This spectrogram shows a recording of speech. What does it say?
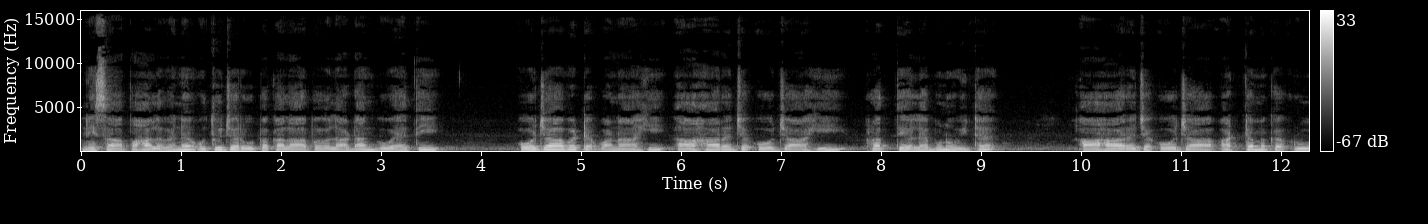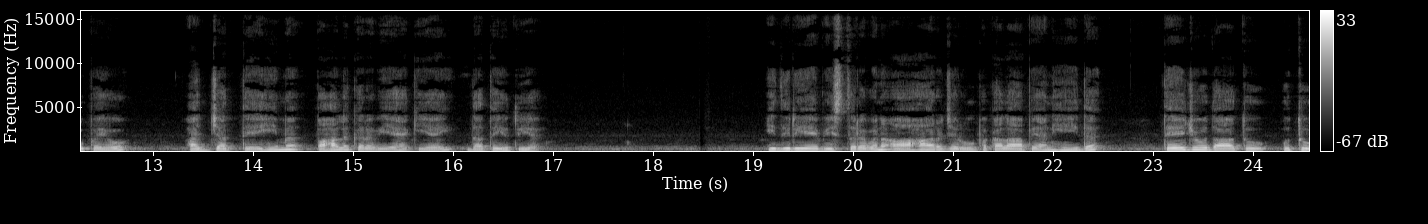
නිසා පහළවන උතුජ රූප කලාපවල අඩංගුව ඇති ඕජාවට වනාහි ආහාරජ ඕජාහි ප්‍රත්‍ය ලැබුණු විට ආහාරජ ඕජා අට්ටමක රූපයෝ අජ්ජත්තේහිම පහල කරවිය හැකියයි දත යුතුය. ඉදිරියේ විස්තර වන ආහාරජ රූප කලාපයන්හිද තේජෝ ධාතු උතු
